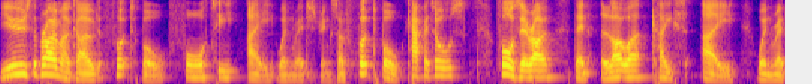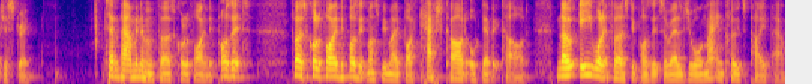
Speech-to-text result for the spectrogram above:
Use the promo code FOOTBALL40A when registering. So, football capitals 40, then lowercase a when registering. £10 minimum first qualifying deposit. First qualifying deposit must be made by cash card or debit card. No e wallet first deposits are eligible, and that includes PayPal.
